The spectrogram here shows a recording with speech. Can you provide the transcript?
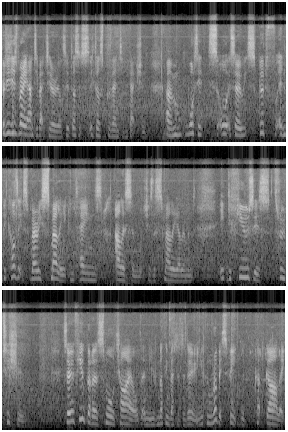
but it is very antibacterial, so it does it does prevent infection. Um, what it's so it's good for, and because it's very smelly, it contains allicin, which is the smelly element. It diffuses through tissue. So if you've got a small child and you've nothing better to do, you can rub its feet with cut garlic,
